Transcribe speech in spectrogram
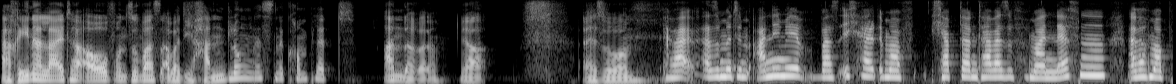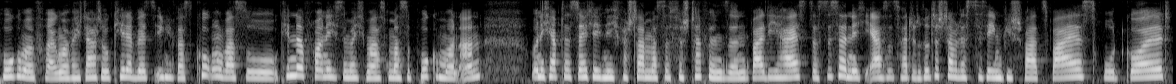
Arenaleiter auf und sowas, aber die Handlung ist eine komplett andere. Ja. Also. Aber also mit dem Anime, was ich halt immer, ich habe dann teilweise für meinen Neffen einfach mal Pokémon-Fragen gemacht, weil ich dachte, okay, da will jetzt irgendwie was gucken, was so kinderfreundlich ist, dann ich mal Masse Pokémon an. Und ich habe tatsächlich nicht verstanden, was das für Staffeln sind, weil die heißt, das ist ja nicht erste, zweite, dritte Staffel, das ist irgendwie schwarz-weiß, rot-gold,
